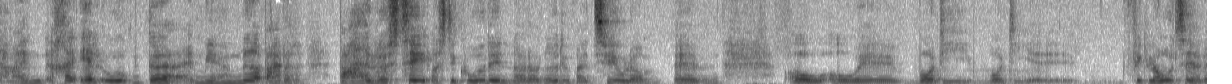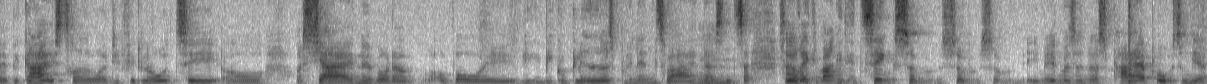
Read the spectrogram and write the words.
der var en reel åben dør, at mine ja. medarbejdere bare havde lyst til at stikke hovedet ind, når der var noget, de var i tvivl om. Ja. Øhm, og og øh, hvor de, hvor de øh, fik lov til at være begejstrede, hvor de fik lov til at, at shine, hvor, der, hvor øh, vi, vi kunne glæde os på hinandens vegne. Mm. Og sådan. Så, så er der rigtig mange af de ting, som, som, som Emil Edmundsen også peger på, som jeg,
